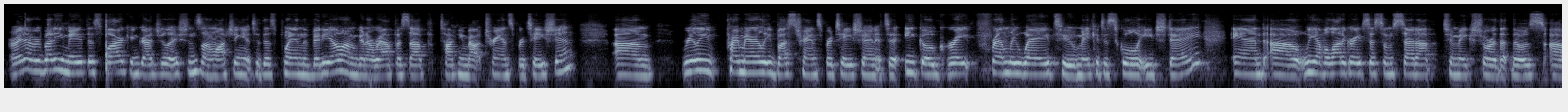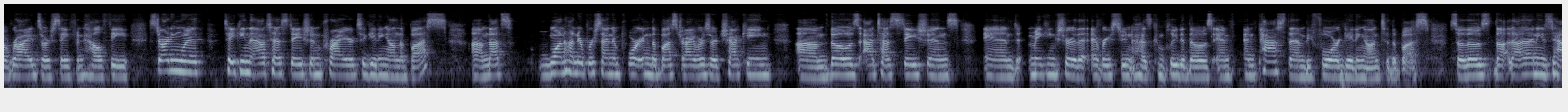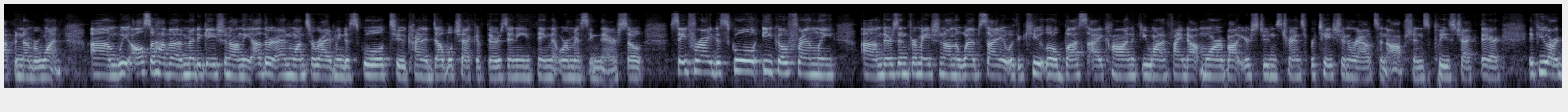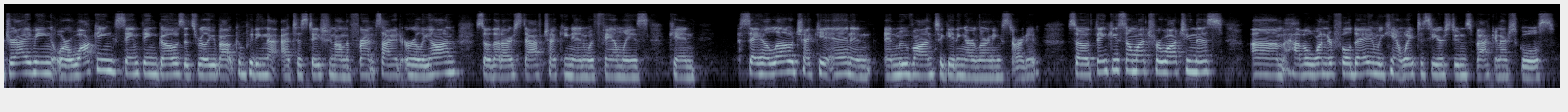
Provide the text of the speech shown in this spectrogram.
All right, everybody, you made it this far. Congratulations on watching it to this point in the video. I'm going to wrap us up talking about transportation. Um, really, primarily bus transportation. It's an eco great, friendly way to make it to school each day. And uh, we have a lot of great systems set up to make sure that those uh, rides are safe and healthy, starting with taking the attestation prior to getting on the bus. Um, that's 100% important. The bus drivers are checking um, those attestations and making sure that every student has completed those and, and passed them before getting onto the bus. So those that, that needs to happen, number one. Um, we also have a mitigation on the other end once arriving to school to kind of double check if there's anything that we're missing there. So safe ride to school, eco-friendly. Um, there's information on the website with a cute little bus icon if you want to find out more about your students' transportation routes and options, please check there. If you are driving or walking, same thing goes. It's really about completing that attestation on the front side early on so that our staff checking in with families can say hello, check you in, and, and move on to getting our learning started. So thank you so much for watching this. Um, have a wonderful day, and we can't wait to see your students back in our schools.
